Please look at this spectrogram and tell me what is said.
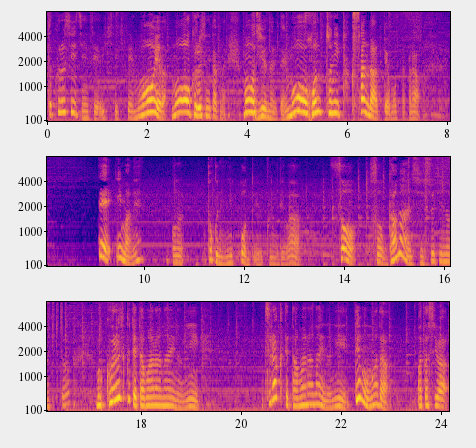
と苦しい人生を生きてきてもうやだ。もう苦しみたくない。もう自由になりたい。もう本当にたくさんだって思ったから。で今ねこの特に日本という国ではそうそう我慢しすぎの人もう苦しくてたまらないのに辛くてたまらないのにでもまだ私は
